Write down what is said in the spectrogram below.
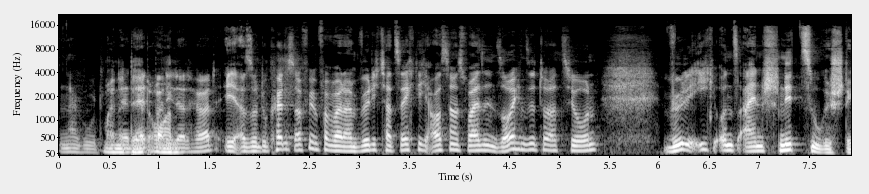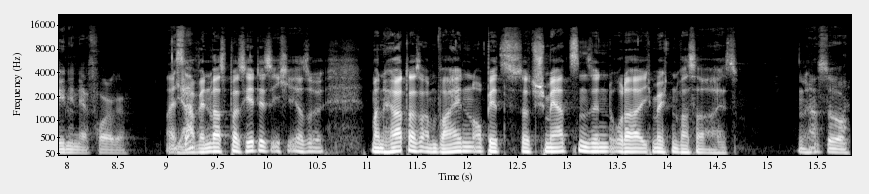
Na gut, meine wenn der Dead Dead Buddy das hört. Eh, Also du könntest auf jeden Fall, weil dann würde ich tatsächlich ausnahmsweise in solchen Situationen, würde ich uns einen Schnitt zugestehen in der Folge. Weißt Ja, du? wenn was passiert ist, ich, also man hört das am Weinen, ob jetzt das Schmerzen sind oder ich möchte ein Wassereis. Ach so.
